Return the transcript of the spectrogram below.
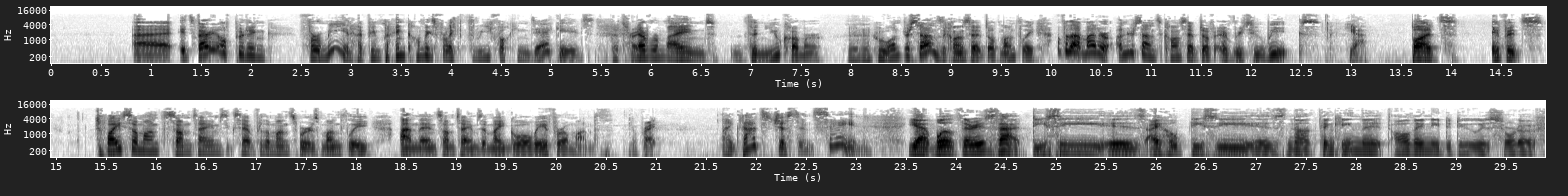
uh, it's very off-putting for me, and I've been buying comics for like three fucking decades. That's right. Never mind the newcomer Mm-hmm. who understands the concept of monthly, and for that matter, understands the concept of every two weeks. Yeah. But if it's twice a month sometimes, except for the months where it's monthly, and then sometimes it might go away for a month, Right. like that's just insane. Yeah, well, there is that. DC is, I hope DC is not thinking that all they need to do is sort of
